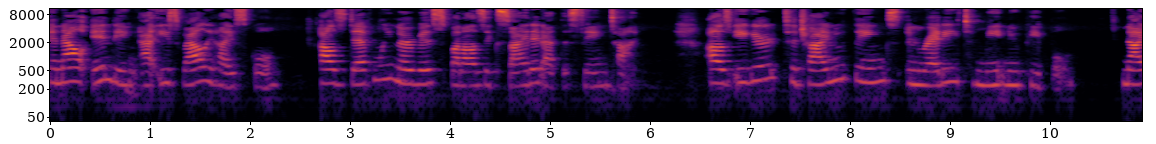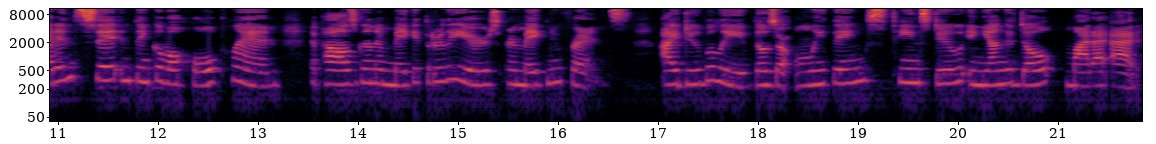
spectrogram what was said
and now ending at East Valley High School, I was definitely nervous, but I was excited at the same time. I was eager to try new things and ready to meet new people. Now, I didn't sit and think of a whole plan if I was going to make it through the years or make new friends. I do believe those are only things teens do in young adult, might I add,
